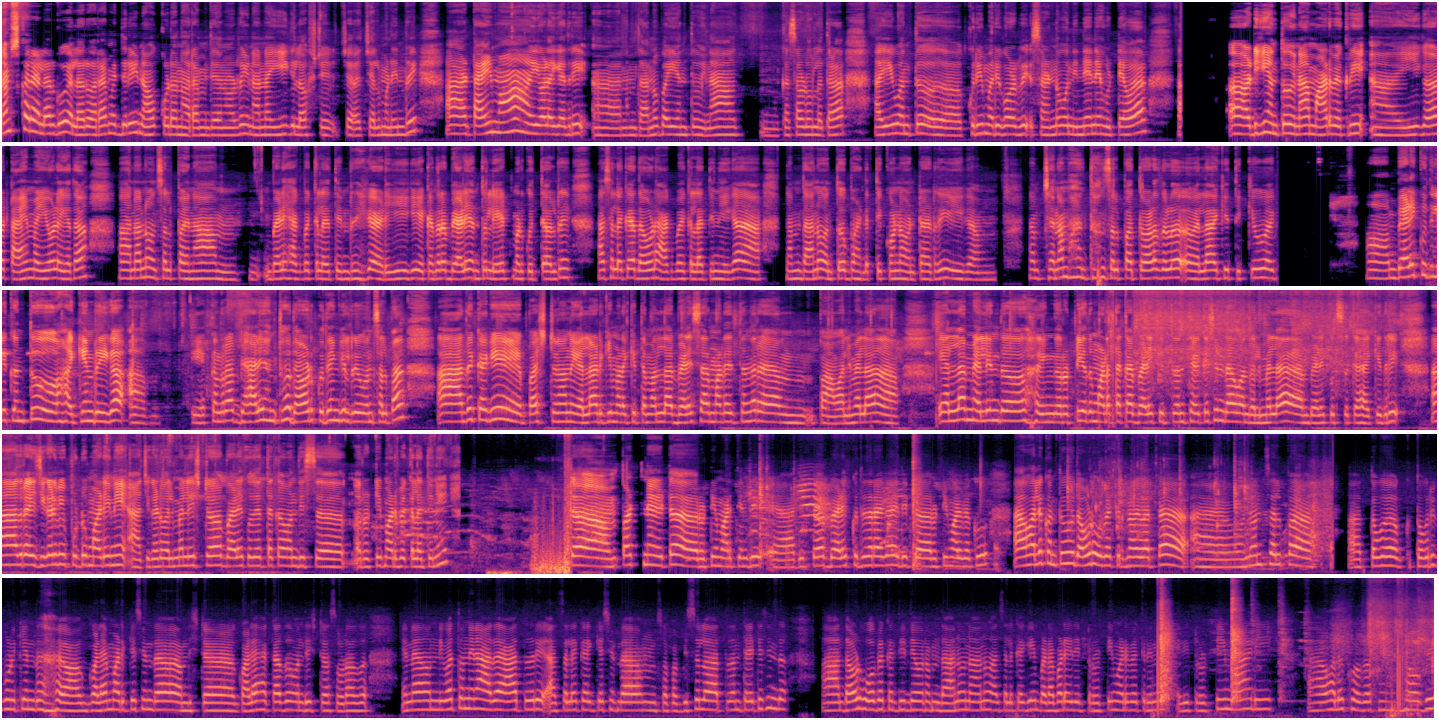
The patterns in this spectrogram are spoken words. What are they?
ನಮಸ್ಕಾರ ಎಲ್ಲರಿಗೂ, ಎಲ್ಲರೂ ಆರಾಮಿದ್ದೀರಿ? ನಾವು ಕೂಡ ಆರಾಮಿದ್ದೇವೆ ನೋಡ್ರಿ. ನಾನು ಈಗ ಲವ್ ಸ್ಟೇ ಚಲ್ ಮಾಡೀನಿ ರೀ ಟೈಮ ಏಳಾಗ್ಯದ್ರಿ ನಮ್ಮ ದಾನುಬಾಯಿ ಅಂತೂ ಇನ್ನೂ ಕಸ ಹೊಡಗ್ಲತ್ತಾಳ ಇವಂತೂ ಕುರಿ ಮರಿಗಳ್ರಿ. ಸಣ್ಣವು ನಿನ್ನೆನೆ ಹುಟ್ಟ್ಯಾವ. ಅಡುಗೆ ಅಂತೂ ಇನ್ನು ಮಾಡ್ಬೇಕ್ರಿ. ಈಗ ಟೈಮ್ ಏಳು ಆಗ್ಯದ ನಾನು ಒಂದು ಸ್ವಲ್ಪ ಇನ್ನು ಬೇಳೆ ಹಾಕ್ಬೇಕಲ್ಲತ್ತೀನಿ ರೀ ಈಗ ಅಡುಗೆಗೆ. ಯಾಕಂದ್ರೆ ಬೇಳೆ ಅಂತೂ ಲೇಟ್ ಮಾಡ್ಕೊತೇವಲ್ರಿ ಆ ಸಲಕ್ಕೆ ದೌಡ್ ಹಾಕ್ಬೇಕಲ್ಲತ್ತೀನಿ ಈಗ. ನಮ್ಮ ದಾನು ಅಂತೂ ಬಂಡೆ ತಿಕ್ಕೊಂಡು ಹೊಂಟಾಡ್ರಿ ಈಗ ನಮ್ಮ ಚೆನ್ನಮ್ಮ ಅಂತೂ ಒಂದು ಸ್ವಲ್ಪ ತೊಳೆದಳು, ಅವೆಲ್ಲ ಹಾಕಿ ತಿಕ್ಕಿವು ಬೇಳೆ ಕುದಿಲಿಕ್ಕಂತೂ ಹಾಕೇನ್ರಿ ಈಗ. ಯಾಕಂದ್ರೆ ಬ್ಯಾಳೆ ಅಂತೂ ದಾವಡ್ ಕುದಿಯಂಗಿಲ್ಲ ರೀ ಒಂದು ಸ್ವಲ್ಪ. ಅದಕ್ಕಾಗಿ ಫಸ್ಟ್ ನಾನು ಎಲ್ಲ ಅಡ್ಗೆ ಮಾಡೋಕ್ಕಿಂತ ಮೊದಲ ಬೇಳೆ ಸಾರು ಮಾಡೈತಂದ್ರೆ ಪಾ ಒಲೆ ಮೇಲೆ ಎಲ್ಲ ಮೇಲಿಂದ ಹಿಂಗೆ ರೊಟ್ಟಿ ಅದು ಮಾಡತಕ್ಕ ಬೇಳೆ ಕುತ್ತು ಅಂತ ಹೇಳ್ಕೇಸಿಂದ ಒಂದು ಒಲೆ ಮೇಲೆ ಬೇಳೆ ಕುದ್ಸಕ್ಕೆ ಹಾಕಿದ್ರಿ. ಆದರೆ ಈಜಿಗಡೆ ಭೀ ಪುಟ್ಟು ಮಾಡೀನಿ. ಆಚೆಗಡೆ ಒಲೆ ಮೇಲೆ ಇಷ್ಟು ಬೇಳೆ ಕುದಿಯತಕ್ಕ ಒಂದಿಷ್ಟು ರೊಟ್ಟಿ ಮಾಡ್ಬೇಕಲ್ಲತ್ತೀನಿ ಇಷ್ಟ ಪಟ್ನೆ ಇಟ್ಟ ರೊಟ್ಟಿ ಮಾಡ್ತೀನಿ ರೀ ಅದಿಟ್ಟು ಬೇಳೆ ಕುದಿದ್ರಾಗ ಇದಿಟ್ಟು ರೊಟ್ಟಿ ಮಾಡಬೇಕು. ಆ, ಹೊಲಕ್ಕಂತೂ ದೌಡ್ ಹೋಗ್ಬೇಕ್ರಿ ನಾವು ಇವತ್ತು. ಒಂದೊಂದು ಸ್ವಲ್ಪ ತೊಗ, ತೊಗರಿ ಗುಣಕಿಂದ, ಗೊಳೆ ಮಾಡ್ಕೇಸಿಂದ ಒಂದಿಷ್ಟು ಗೊಳೆ ಹಾಕೋದು, ಒಂದಿಷ್ಟು ಸುಡೋದು. ಇನ್ನು ಒಂದು ಇವತ್ತೊಂದು ದಿನ ಅದು ಆತು ರೀ ಆ ಸಲಕ್ಕೆ ಸ್ವಲ್ಪ ಬಿಸಿಲು ಆಗ್ತದೆ ಅಂತ ಹೇಳ್ಕೇಸಿಂದ ದೌಡ್ ಹೋಗ್ಬೇಕಂತಿದ್ದೆವು ನಮ್ಮ ದಾನು, ನಾನು. ಆ ಸಲಕ್ಕಾಗಿ ಬಡ ಬಡ ಇದಿಟ್ಟು ರೊಟ್ಟಿ ಮಾಡ್ಬೇಕ್ರಿ ನಾ ಇದಿಟ್ಟು ರೊಟ್ಟಿ ಮಾಡಿ ಹೊಲಕ್ಕೆ ಹೋಗ್ಬೇಕು ನಾವು ಭೀ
